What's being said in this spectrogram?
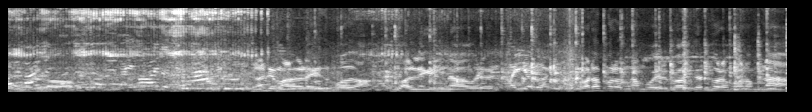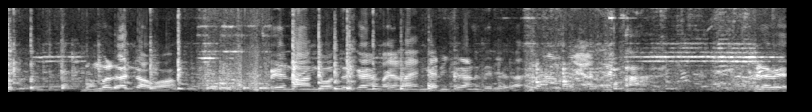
ஓம் முருகா. நன்றி மாணவர்களே இது போதும் பழனிக்கு இன்னும் ஒரு வடப்புறம் தான் போயிருக்கோம். தென்புறம் போனோம்னா ரொம்ப லேட் ஆகும். இப்போ நான் அங்கே வந்திருக்கேன். என் பையன்லாம் எங்கே நிற்கிறான்னு தெரியல. எனவே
